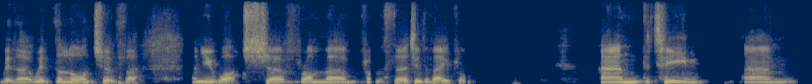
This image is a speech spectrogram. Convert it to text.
with uh, with the launch of uh, a new watch uh, from uh, from the 30th of April. And the team, um,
